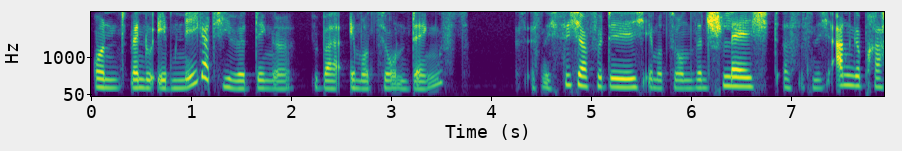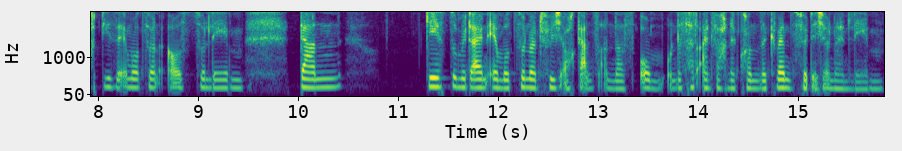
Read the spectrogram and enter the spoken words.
Und wenn du eben negative Dinge über Emotionen denkst, es ist nicht sicher für dich, Emotionen sind schlecht, es ist nicht angebracht, diese Emotionen auszuleben, dann gehst du mit deinen Emotionen natürlich auch ganz anders um. Und das hat einfach eine Konsequenz für dich und dein Leben.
